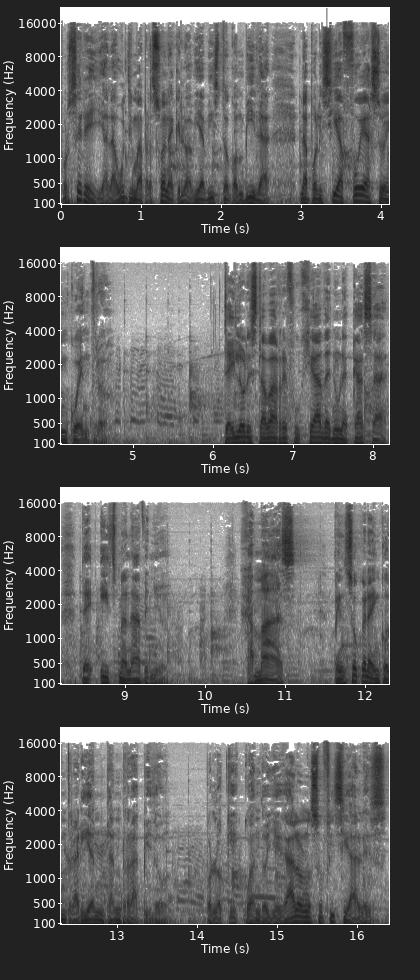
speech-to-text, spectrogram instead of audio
Por ser ella la última persona que lo había visto con vida, la policía fue a su encuentro. Taylor estaba refugiada en una casa de Eastman Avenue. Jamás pensó que la encontrarían tan rápido, por lo que cuando llegaron los oficiales,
